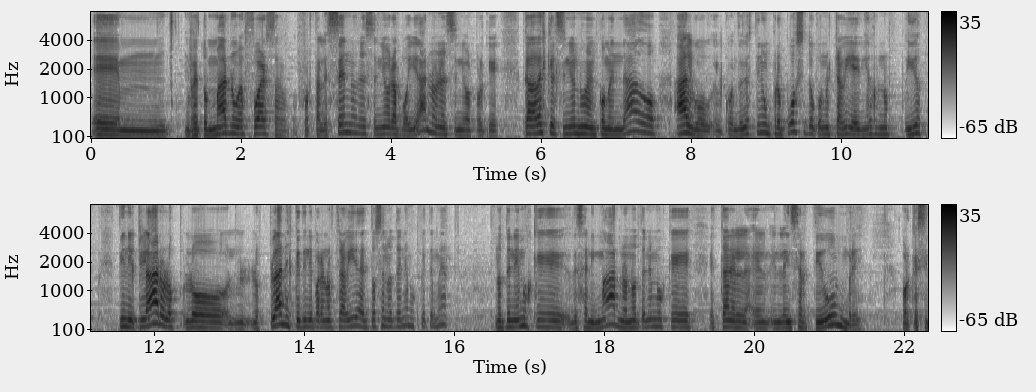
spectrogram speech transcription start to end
em, retomar nuevas fuerzas, fortalecernos en el Señor, apoyarnos en el Señor, porque cada vez que el Señor nos ha encomendado algo, cuando Dios tiene un propósito con nuestra vida y Dios, nos, y Dios tiene claro los, los planes que tiene para nuestra vida, entonces no tenemos que temer no tenemos que desanimarnos, no tenemos que estar en la, incertidumbre. Porque si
